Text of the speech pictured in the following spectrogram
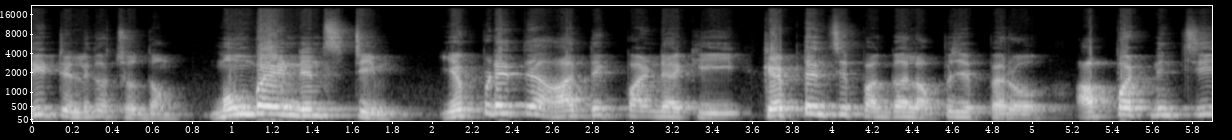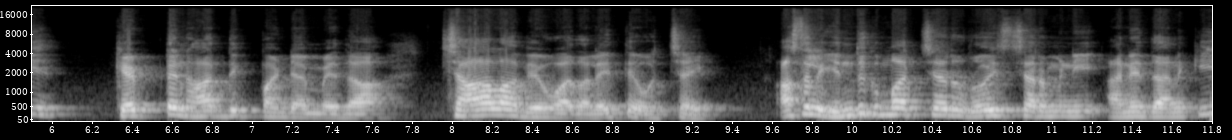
డీటెయిల్గా చూద్దాం. ముంబై ఇండియన్స్ టీం ఎప్పుడైతే హార్దిక్ పాండ్యాకి కెప్టెన్సీ పగ్గాలు అప్పచెప్పారో అప్పటి నుంచి కెప్టెన్ హార్దిక్ పాండ్యా మీద చాలా వివాదాలు అయితే వచ్చాయి. అసలు ఎందుకు మార్చారు రోహిత్ శర్మని అనే దానికి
